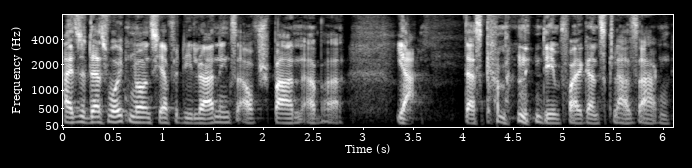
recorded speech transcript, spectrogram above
Also das wollten wir uns ja für die Learnings aufsparen, aber ja, das kann man in dem Fall ganz klar sagen.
